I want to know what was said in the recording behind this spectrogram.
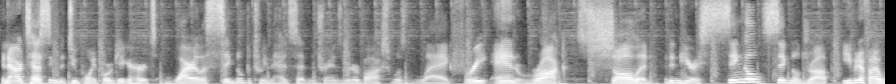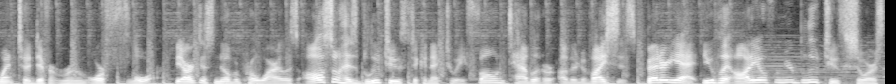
In our testing, the 2.4 gigahertz wireless signal between the headset and the transmitter box was lag-free and rock solid. I didn't hear a single signal drop, even if I went to a different room or floor. The Arctis Nova Pro Wireless also has Bluetooth to connect to a phone, tablet, or other devices. Better yet, you can play audio from your Bluetooth source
